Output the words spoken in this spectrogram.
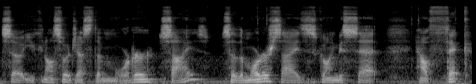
So you can also adjust the mortar size. So the mortar size is going to set how thick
